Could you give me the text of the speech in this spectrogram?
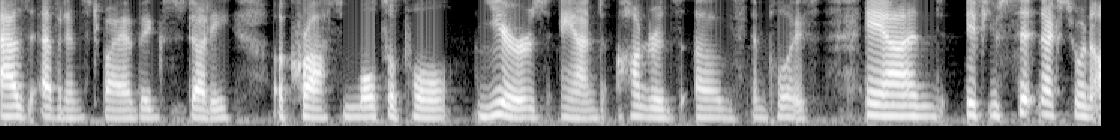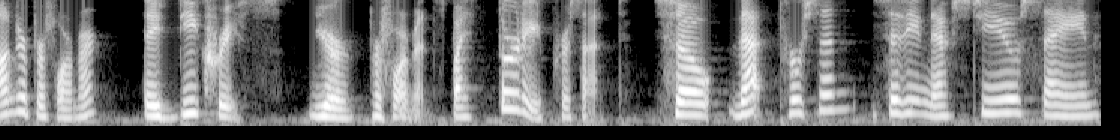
as evidenced by a big study across multiple years and hundreds of employees. And if you sit next to an underperformer, they decrease your performance by 30%. So that person sitting next to you saying,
